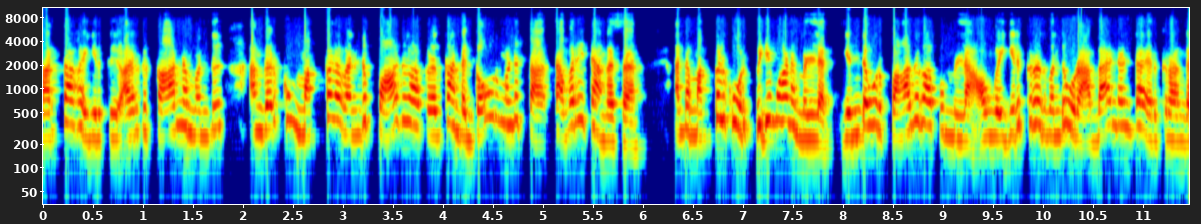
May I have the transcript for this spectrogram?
கருத்தாக இருக்கு. அதற்கு காரணம் வந்து அங்க இருக்கும் மக்களை வந்து பாதுகாக்கிறதுக்கு அந்த கவர்மெண்ட் த தவறிட்டாங்க சார் அந்த மக்களுக்கு ஒரு பிடிமானம் இல்ல. எந்த ஒரு பாதுகாப்பும் இல்ல. அவங்க இருக்கிறது வந்து ஒரு அபேண்டன்டா இருக்கிறாங்க.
